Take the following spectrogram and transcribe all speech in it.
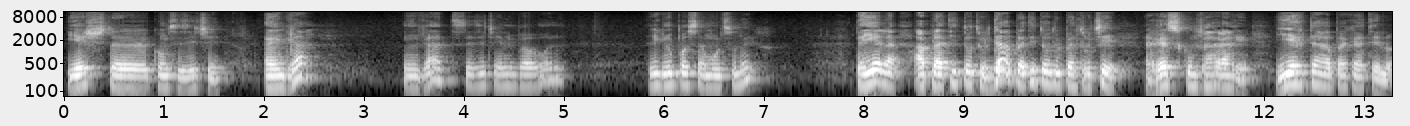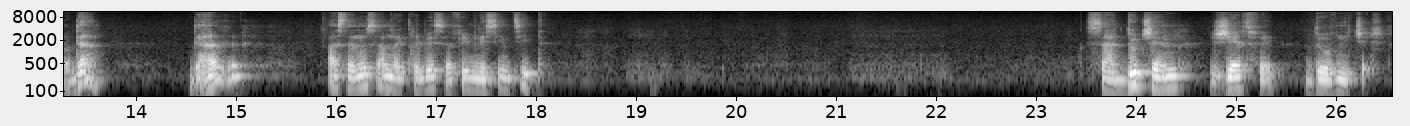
ești, uh, cum se zice, ingrat. Ingrat, se zice în limba română. Adică nu poți să mulțumești. Pe el a plătit totul. Da, a plătit totul pentru ce? Răscumpărare, iertarea păcatelor. Da. Dar asta nu înseamnă că trebuie să fim nesimțit. Să aducem jertfe dovnicești.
